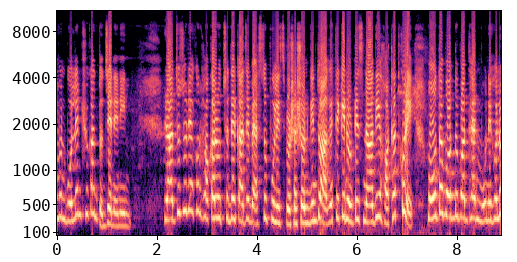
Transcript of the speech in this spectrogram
এমন বললেন সুকান্ত? জেনে নিন। রাজ্য জুড়ে এখন হকার উচ্ছেদের কাজে ব্যস্ত পুলিশ প্রশাসন, কিন্তু আগে থেকে নোটিশ না দিয়ে হঠাৎ করে মমতা বন্দ্যোপাধ্যায়ের মনে হলো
